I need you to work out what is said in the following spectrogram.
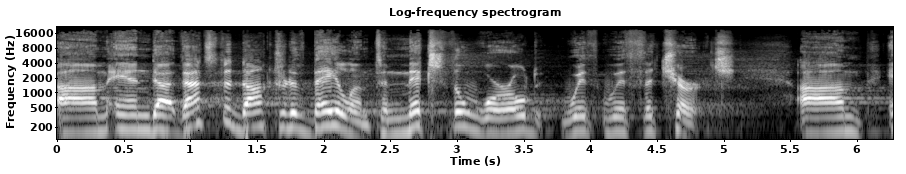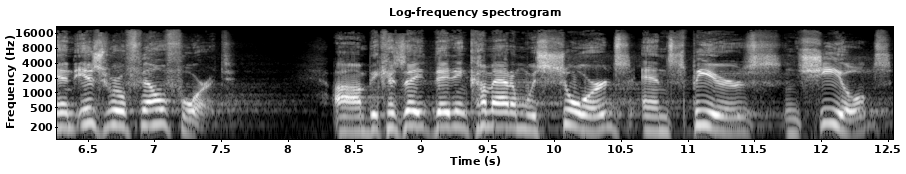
Um, and uh, that's the doctrine of Balaam, to mix the world with, with the church. Um, and Israel fell for it um, because they, they didn't come at him with swords and spears and shields.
